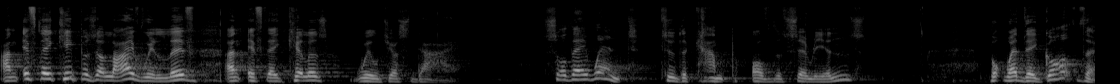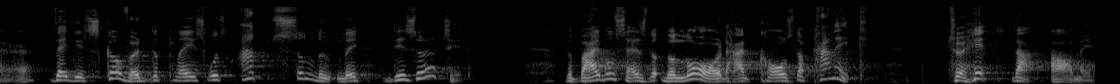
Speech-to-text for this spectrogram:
And if they keep us alive, we'll live, and if they kill us, we'll just die. So they went to the camp of the Syrians. But when they got there, they discovered the place was absolutely deserted. The Bible says that the Lord had caused a panic to hit that army,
